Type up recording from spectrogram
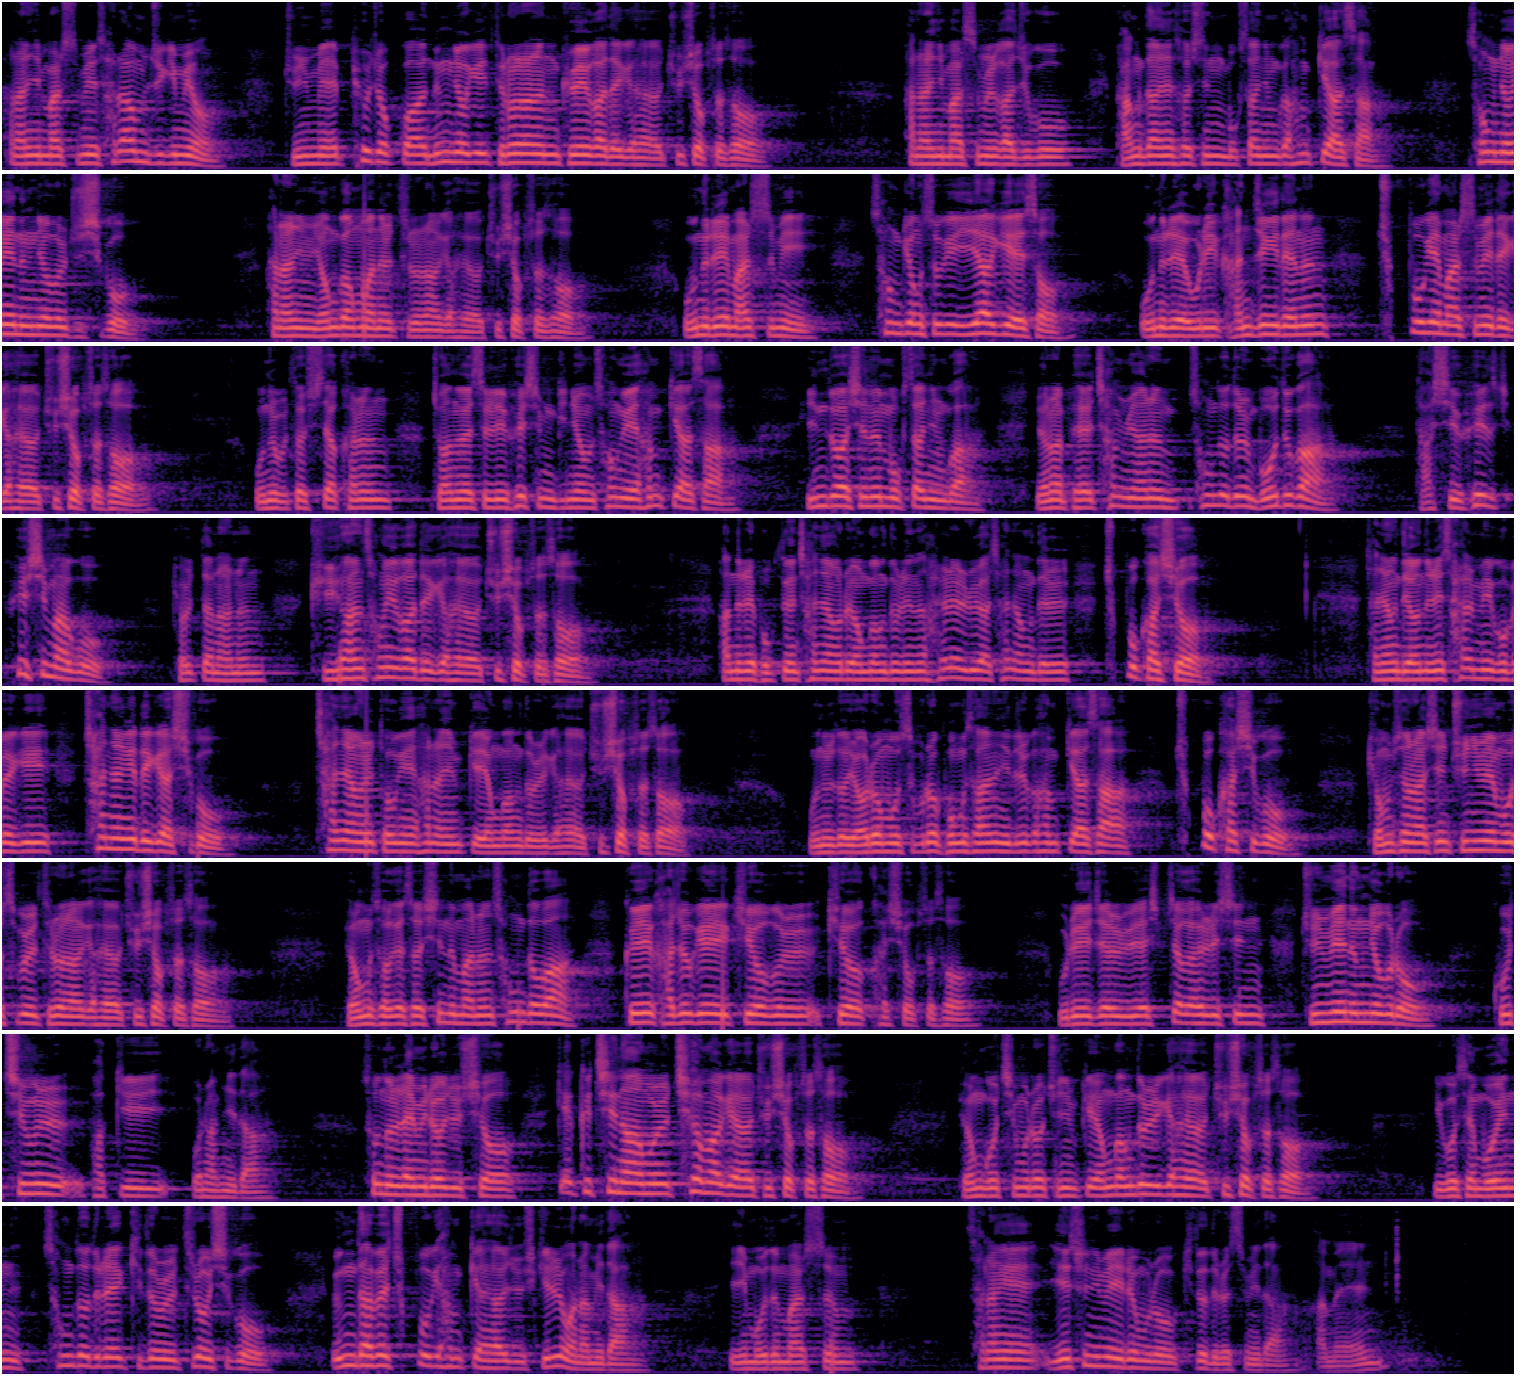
하나님 말씀이 살아 움직이며 주님의 표적과 능력이 드러나는 교회가 되게 하여 주시옵소서. 하나님 말씀을 가지고 강단에 서신 목사님과 함께 하사 성령의 능력을 주시고 하나님 영광만을 드러나게 하여 주시옵소서. 오늘의 말씀이 성경 속의 이야기에서 오늘의 우리 간증이 되는 축복의 말씀이 되게 하여 주시옵소서. 오늘부터 시작하는 전 웨슬리 회심 기념 성회에 함께하사 인도하시는 목사님과 연합회에 참여하는 성도들 모두가 다시 회, 회심하고 결단하는 귀한 성회가 되게 하여 주시옵소서. 하늘의 복된 찬양으로 영광 돌리는 할렐루야 찬양들 축복하시어 찬양되었느니 삶의 고백이 찬양이 되게 하시고 찬양을 통해 하나님께 영광 돌리게 하여 주시옵소서. 오늘도 여러 모습으로 봉사하는 이들과 함께 하사 축복하시고 겸손하신 주님의 모습을 드러나게 하여 주시옵소서. 병석에서 신음하는 성도와 그의 가족의 기억을 기억하시옵소서. 우리의 죄를 위해 십자가 흘리신 주님의 능력으로 고침을 받기 원합니다. 손을 내밀어 주시어 깨끗이 나음을 체험하게 하여 주시옵소서. 병 고침으로 주님께 영광 돌리게 하여 주시옵소서. 이곳에 모인 성도들의 기도를 들으시고 응답의 축복이 함께 하여 주시기를 원합니다. 이 모든 말씀 사랑의 예수님의 이름으로 기도드렸습니다. 아멘.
